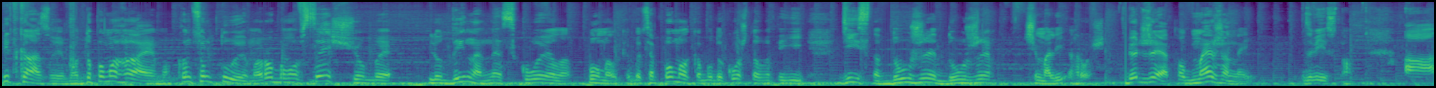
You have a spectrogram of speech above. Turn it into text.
підказуємо, допомагаємо, консультуємо, робимо все, щоб людина не скоїла помилки, бо ця помилка буде коштувати їй дійсно дуже дуже чималі гроші. Бюджет обмежений, звісно. А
